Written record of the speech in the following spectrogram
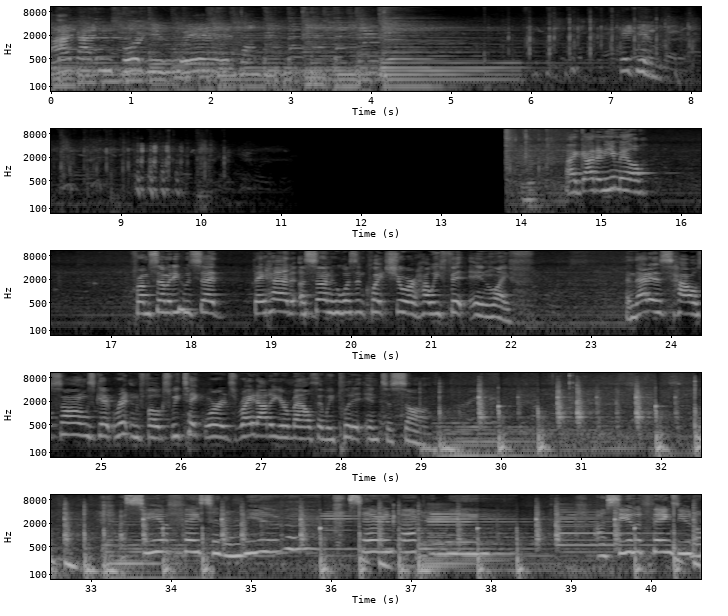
I've got news for you, it won't. Thank you. I got an email from somebody who said they had a son who wasn't quite sure how he fit in life. And that is how songs get written, folks. We take words right out of your mouth and we put it into song. I see your face in the mirror, things you don't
